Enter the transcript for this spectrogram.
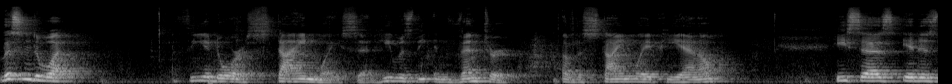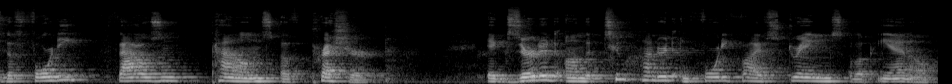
Listen to what Theodore Steinway said. He was the inventor of the Steinway piano. He says it is the 40,000 pounds of pressure exerted on the 245 strings of a piano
